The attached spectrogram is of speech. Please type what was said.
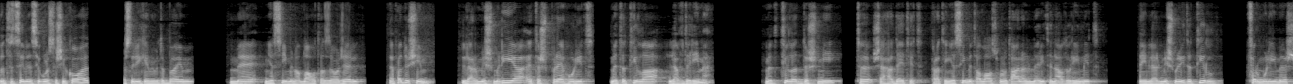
në të cilin sikurse shikohet, përsëri kemi të bëjmë me njësimin e Allahut azza wa jall dhe pa dyshim larmishmëria e të shprehurit me të tilla lavdërime. me të tilla dëshmi të Shehadetit, pra të njësimit të Allahut subhanahu wa ta'ala në meritën e adhurimit, me një larmishmëri të tillë formulimesh,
